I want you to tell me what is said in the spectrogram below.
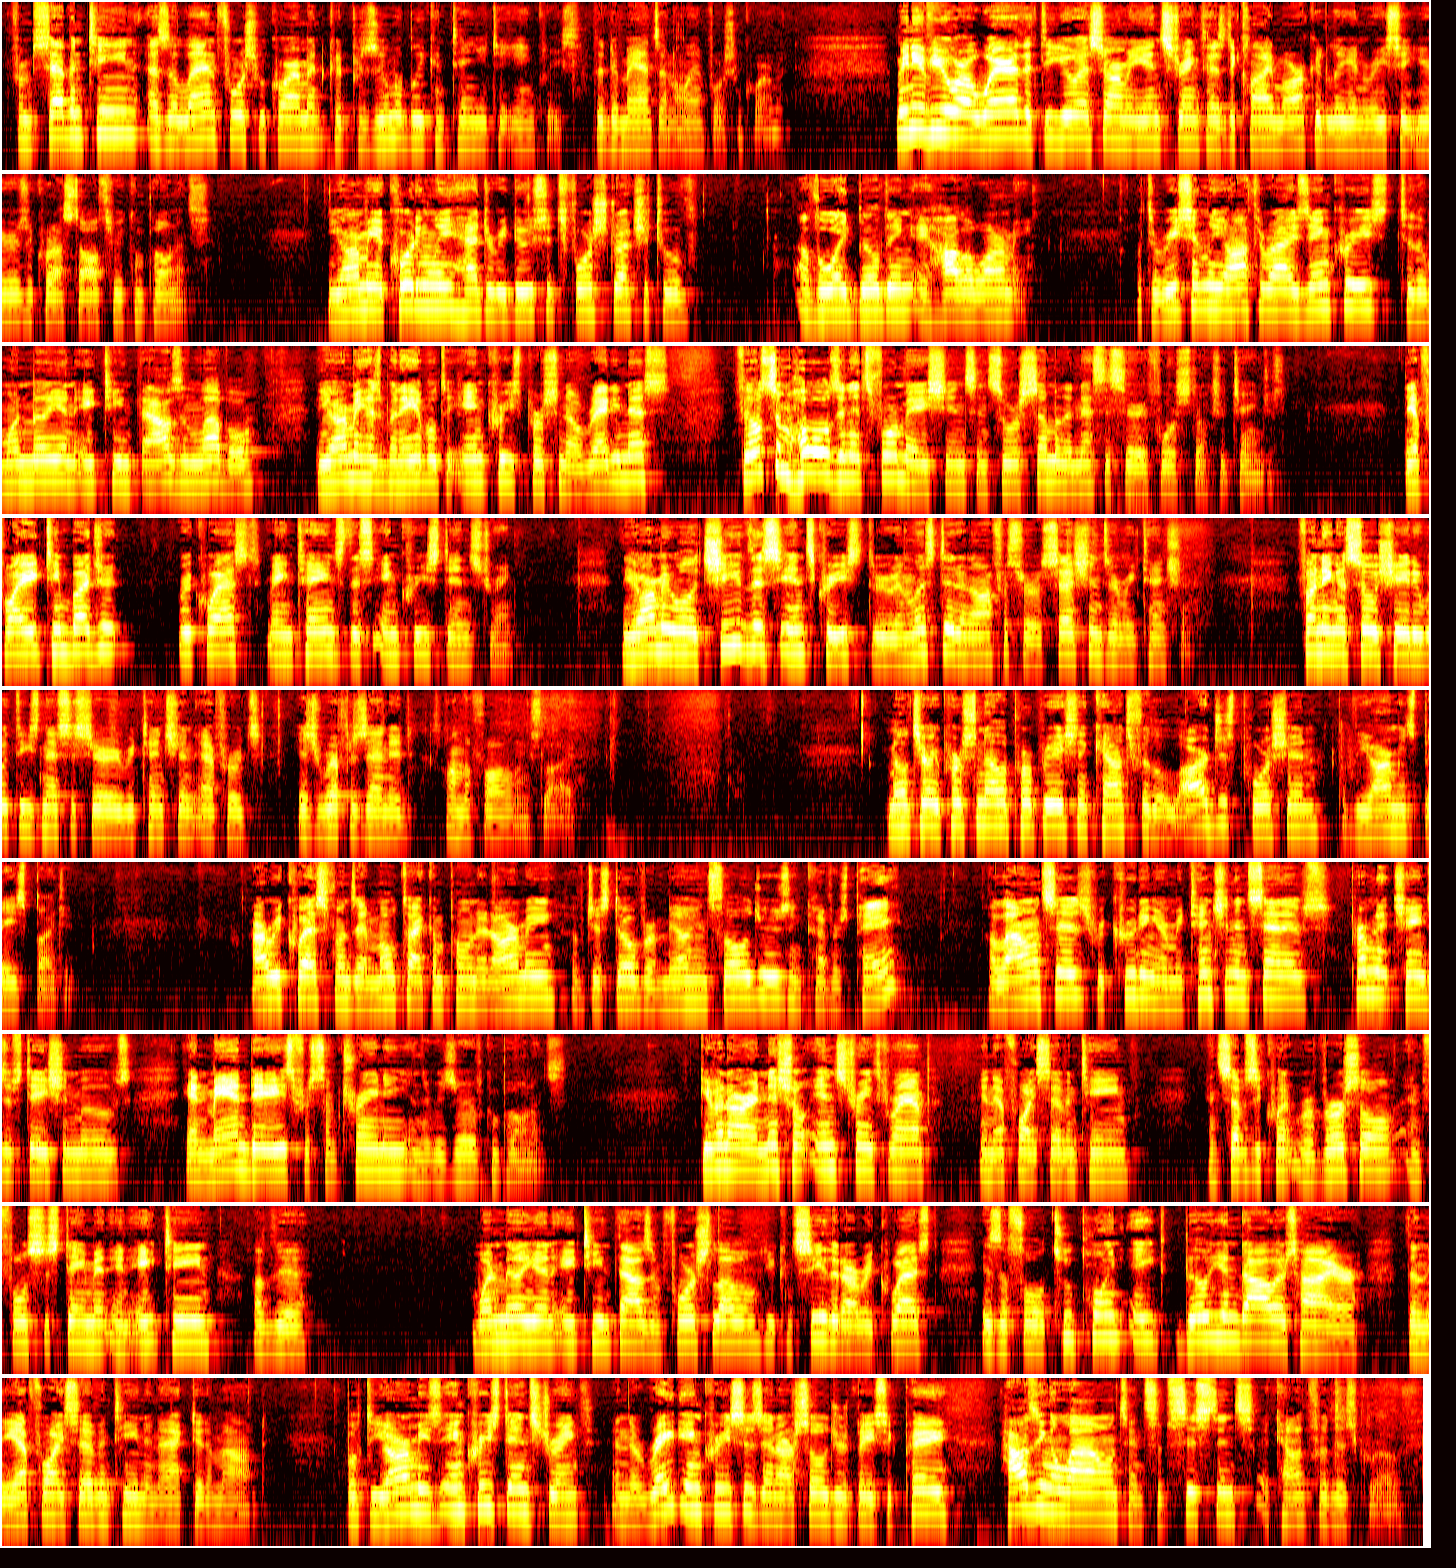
from 17 as the land force requirement could presumably continue to increase, the demands on the land force requirement. Many of you are aware that the U.S. Army end-strength has declined markedly in recent years across all three components. The Army accordingly had to reduce its force structure to avoid building a hollow army. With the recently authorized increase to the 1,018,000 level, the Army has been able to increase personnel readiness, fill some holes in its formations, and source some of the necessary force structure changes. The FY18 budget request maintains this increased end strength. The Army will achieve this increase through enlisted and officer accessions and retention. Funding associated with these necessary retention efforts is represented on the following slide. Military personnel appropriation accounts for the largest portion of the Army's base budget. Our request funds a multi-component Army of just over a million soldiers and covers pay, allowances, recruiting and retention incentives, permanent change of station moves, and man days for some training in the reserve components. Given our initial end-strength ramp in FY17 and subsequent reversal and full sustainment in 18 of the 1,018,000 force level, you can see that our request is a full $2.8 billion higher than the FY17 enacted amount. Both the Army's increased end strength and the rate increases in our soldiers' basic pay, housing allowance, and subsistence account for this growth.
